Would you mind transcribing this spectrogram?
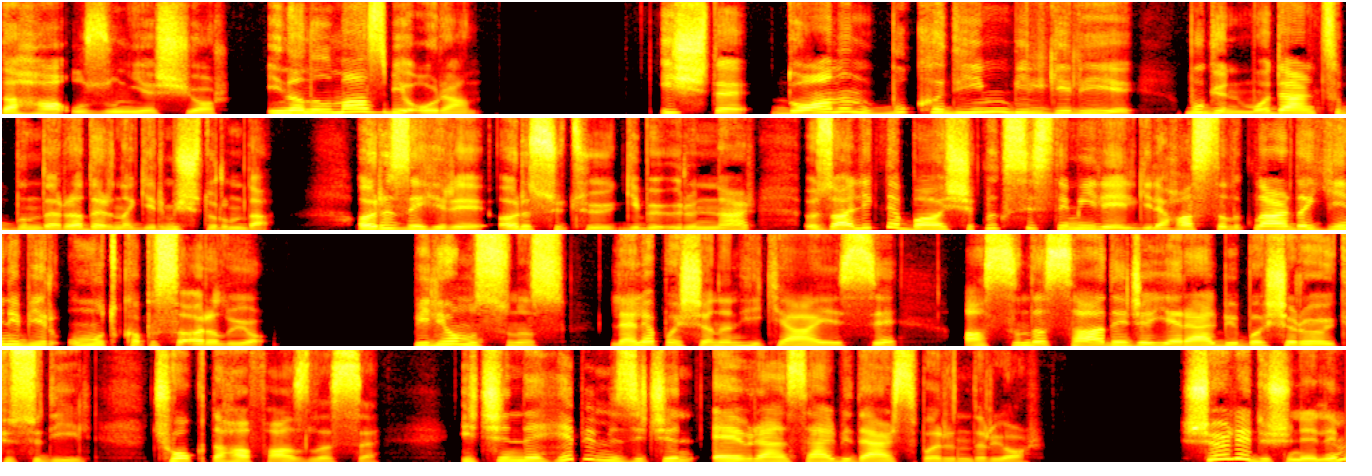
daha uzun yaşıyor. İnanılmaz bir oran. İşte doğanın bu kadim bilgeliği bugün modern tıbbında radarına girmiş durumda. Arı zehri, arı sütü gibi ürünler özellikle bağışıklık sistemiyle ilgili hastalıklarda yeni bir umut kapısı aralıyor. Biliyor musunuz, Lale Paşa'nın hikayesi aslında sadece yerel bir başarı öyküsü değil, çok daha fazlası. İçinde hepimiz için evrensel bir ders barındırıyor. Şöyle düşünelim,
